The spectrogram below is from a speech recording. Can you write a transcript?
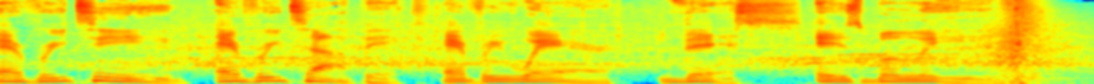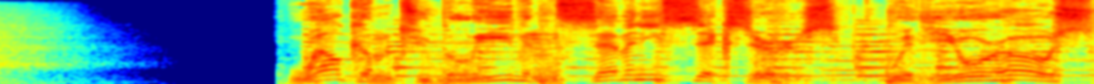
Every team, every topic, everywhere. This is Bleav. Welcome to Bleav in 76ers with your hosts,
